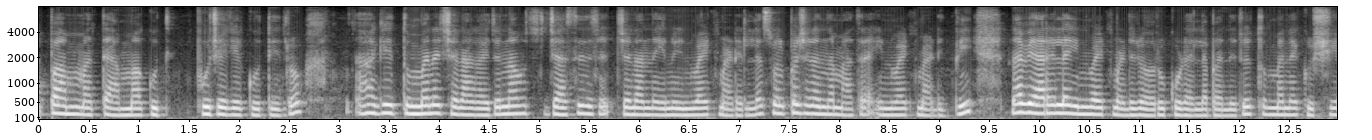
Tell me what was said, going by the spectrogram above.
ಅಪ್ಪ ಅಮ್ಮ ಮತ್ತು ಅಮ್ಮ ಗುದ್, ಪೂಜೆಗೆ ಕೂತಿದ್ರು. ಹಾಗೆ ತುಂಬಾ ಚೆನ್ನಾಗಾಯಿತು. ನಾವು ಜಾಸ್ತಿ ಜನನ ಏನು ಇನ್ವೈಟ್ ಮಾಡಿರಲಿಲ್ಲ. ಸ್ವಲ್ಪ ಜನನ ಮಾತ್ರ ಇನ್ವೈಟ್ ಮಾಡಿದ್ವಿ. ನಾವು ಯಾರೆಲ್ಲ ಇನ್ವೈಟ್ ಮಾಡಿದ್ರು ಅವರು ಕೂಡ ಎಲ್ಲ ಬಂದಿದ್ರು. ತುಂಬಾ ಖುಷಿ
